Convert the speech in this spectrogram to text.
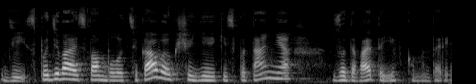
дій. Сподіваюсь, вам було цікаво. Якщо є якісь питання, задавайте їх в коментарі.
